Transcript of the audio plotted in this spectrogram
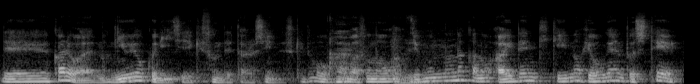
で彼はニューヨークに一時期住んでたらしいんですけど、はいまあ、その自分の中のアイデンティティの表現として、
